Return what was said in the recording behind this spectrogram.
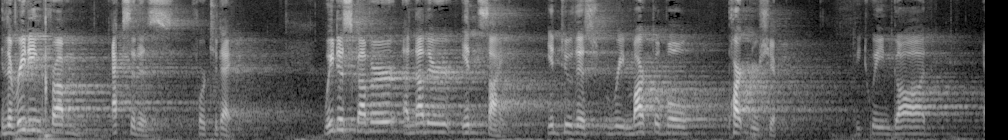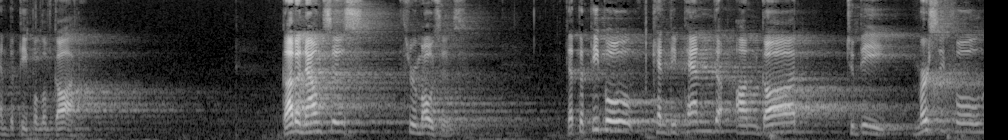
In the reading from Exodus for today, we discover another insight into this remarkable partnership between God and the people of God. God announces through Moses that the people can depend on God to be merciful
